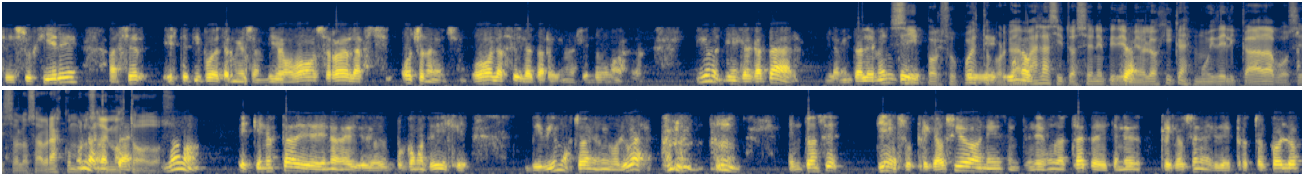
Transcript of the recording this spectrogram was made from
se sugiere hacer este tipo de determinación. Digamos, vamos a cerrar a las 8 de la noche o a las 6 de la tarde, ¿no? Y uno tiene que acatar, lamentablemente. Sí, por supuesto, eh, porque además la situación epidemiológica es muy delicada, vos eso lo sabrás como lo sabemos todos. No, no, es que no está, de, como te dije, vivimos todos en el mismo lugar. Entonces, tiene sus precauciones, ¿entendés? Uno trata de tener precauciones de protocolo,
